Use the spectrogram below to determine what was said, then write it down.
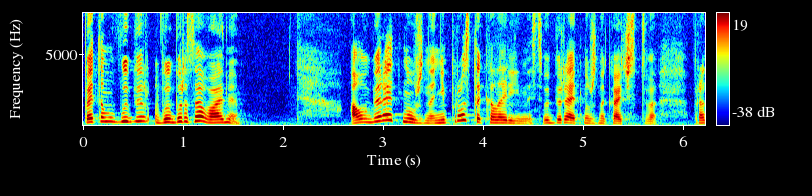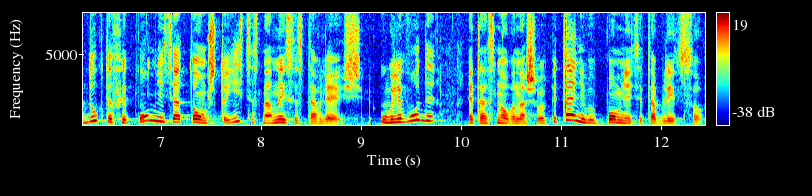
Поэтому выбор, выбор за вами. А выбирать нужно не просто калорийность, выбирать нужно качество продуктов и помнить о том, что есть основные составляющие. Углеводы – это основа нашего питания. Вы помните таблицу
